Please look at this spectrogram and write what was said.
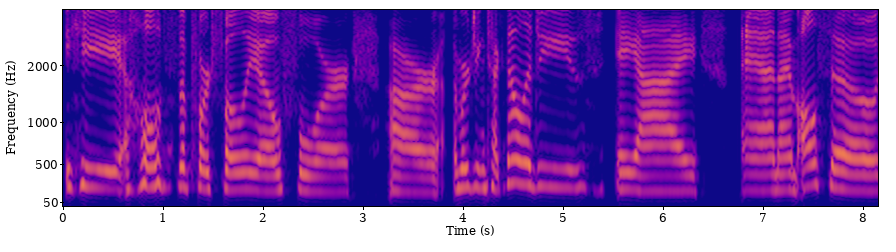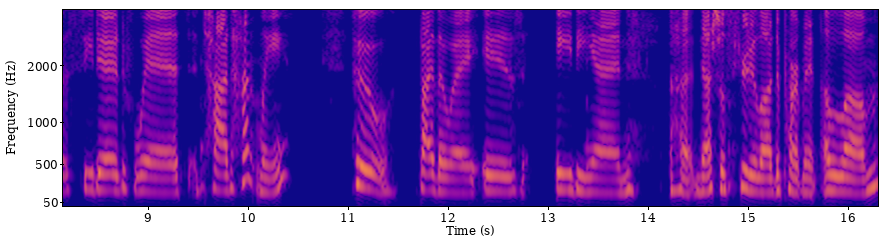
He holds the portfolio for our emerging technologies, AI, and I'm also seated with Todd Huntley, who, by the way, is ADN uh, National Security Law Department alum.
